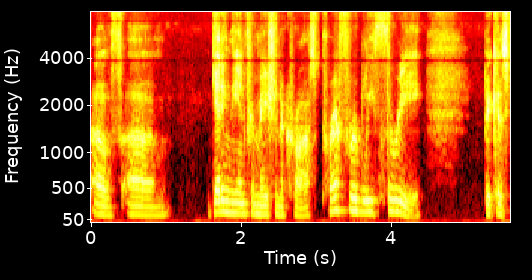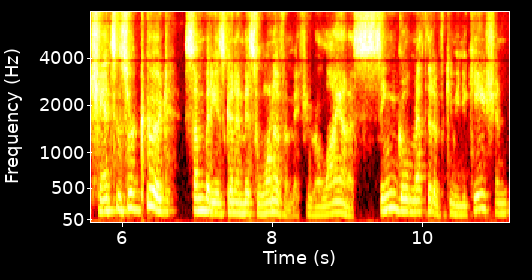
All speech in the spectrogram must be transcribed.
of um, getting the information across, preferably three, because chances are good somebody is going to miss one of them. If you rely on a single method of communication,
